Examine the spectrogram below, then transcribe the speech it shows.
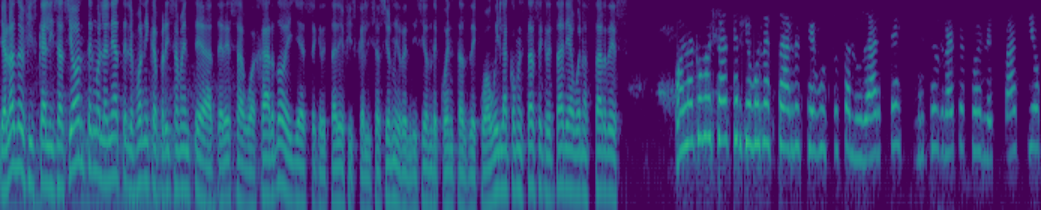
y hablando de fiscalización, tengo en la línea telefónica precisamente a Teresa Guajardo, ella es secretaria de Fiscalización y Rendición de Cuentas de Coahuila. ¿Cómo está, secretaria? Buenas tardes. Hola, ¿cómo estás, Sergio? Buenas tardes, qué gusto saludarte. Muchas gracias por el espacio.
